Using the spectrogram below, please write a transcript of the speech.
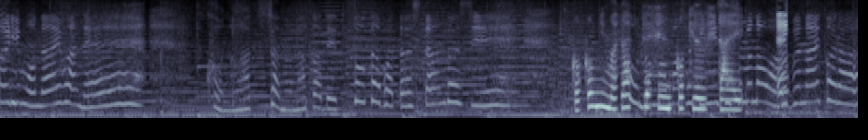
無理もないわね。この暑さの中でドタバタしたんだしここに混ざって深呼吸したい。危ないから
